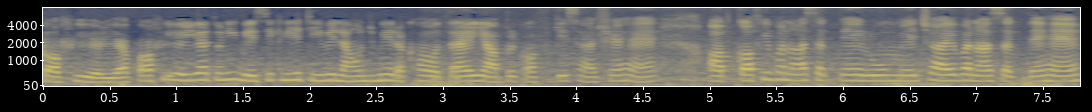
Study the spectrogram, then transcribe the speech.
कॉफ़ी एरिया कॉफ़ी एरिया तो नहीं बेसिकली टीवी लाउंज में रखा होता है, यहाँ पर कॉफ़ी के साशे हैं। आप कॉफ़ी बना सकते हैं रूम में चाय बना सकते हैं,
